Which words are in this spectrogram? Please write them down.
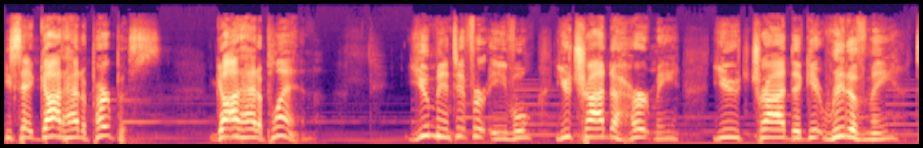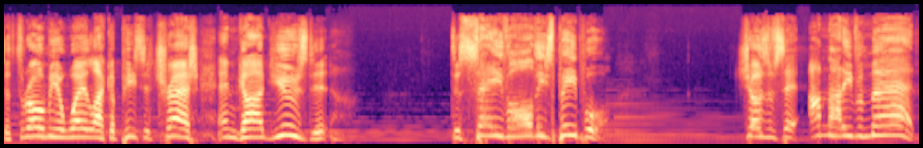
He said God had a purpose, God had a plan. You meant it for evil. You tried to hurt me. You tried to get rid of me, to throw me away like a piece of trash, and God used it to save all these people. Joseph said, I'm not even mad.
